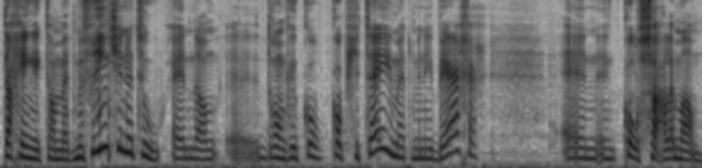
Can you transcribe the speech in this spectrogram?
daar ging ik dan met mijn vriendje naartoe. En dan dronk ik een kop, kopje thee met meneer Berger. En een kolossale man.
